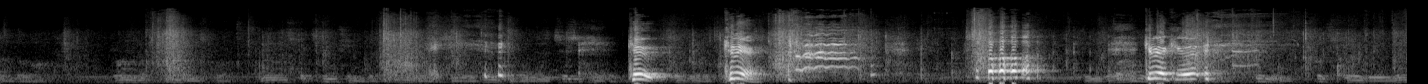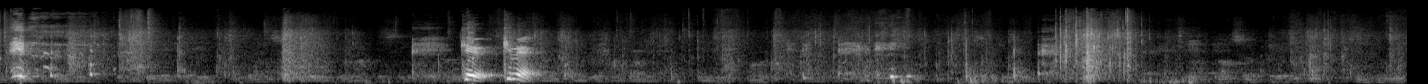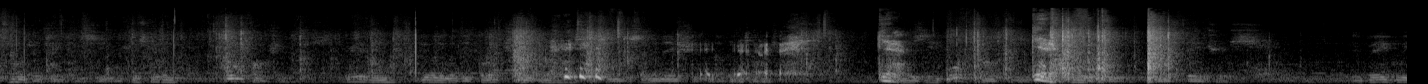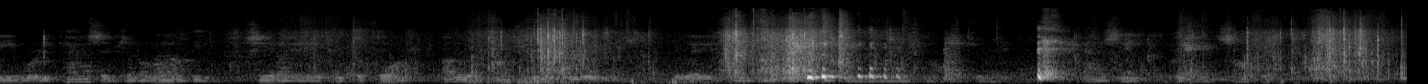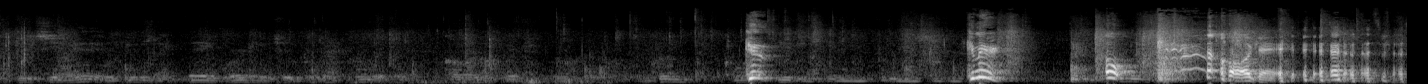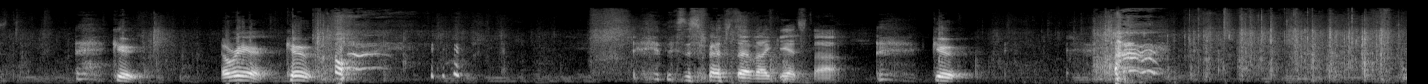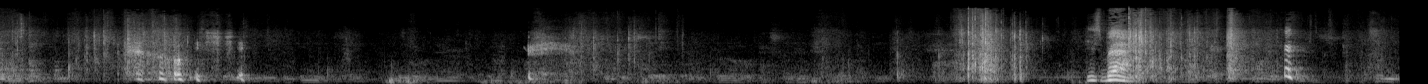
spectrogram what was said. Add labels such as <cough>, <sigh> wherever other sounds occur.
the law, drawing up plans for mass detention, defiance, and eventful and anticipated Coot, come here. come here, Coot. Coot, come here. Get him. Get him. vaguely worded passage that allowed the CIA to perform other Centers. Come here. Oh. <laughs> oh, okay. <laughs> That's up. Coot. Over here. Coot. Oh. <laughs> this is messed up. I can't stop. Coot. Holy shit. He's back.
